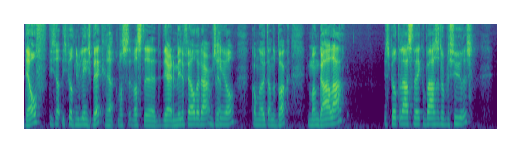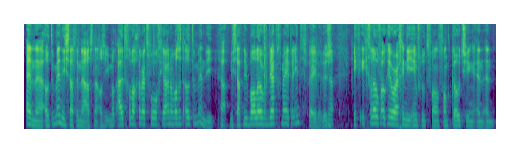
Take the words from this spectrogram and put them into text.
Delft, die, zat- die speelt nu linksback. Ja. Was, was de, de derde middenvelder daar misschien Ja. wel. Kwam nooit aan de bak. Mangala die speelt de laatste weken basis door blessures. En eh Otamendi staat ernaast. Nou, als er iemand uitgelachen werd vorig jaar, dan was het Otamendi. Ja. Die staat nu bal over 30 meter in te spelen. Dus Ja. ik, ik geloof ook heel erg in die invloed van, van coaching. En, en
